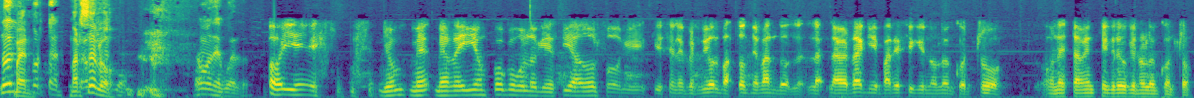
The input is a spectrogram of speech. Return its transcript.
no es importante. Marcelo. Estamos de acuerdo. Oye, yo me, reía un poco por lo que decía Adolfo, que, se le perdió el bastón de mando. La, verdad que parece que no lo encontró. Honestamente creo que no lo encontró.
